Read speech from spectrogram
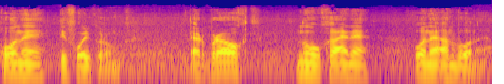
ohne Bevölkerung. Er braucht nur Ukraine ohne Anwohner.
